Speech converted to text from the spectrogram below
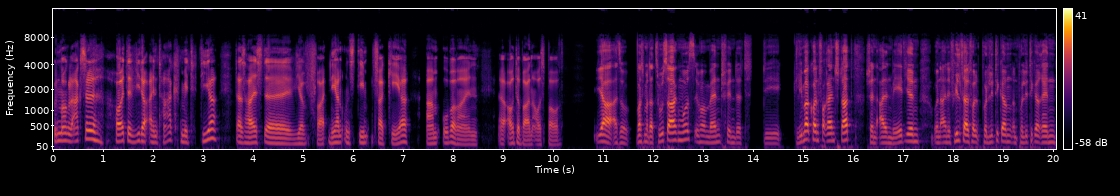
Guten Morgen, Axel. Heute wieder ein Tag mit dir. Das heißt, äh, wir nähern uns dem Verkehr am Oberrhein, äh, Autobahnausbau. Ja, also was man dazu sagen muss, im Moment findet die Klimakonferenz statt, schon in allen Medien und eine Vielzahl von Politikern und Politikerinnen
